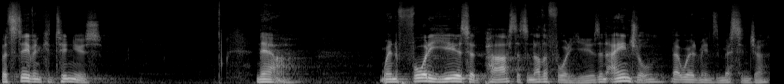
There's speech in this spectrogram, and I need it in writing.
But Stephen continues. Now, when 40 years had passed, that's another 40 years, an angel, that word means messenger,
